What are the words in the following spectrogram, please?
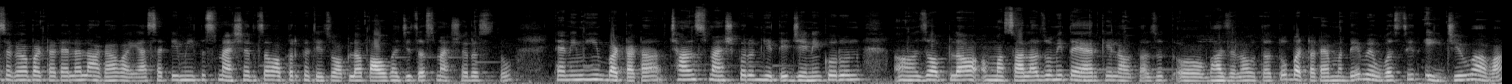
सगळा बटाट्याला लागावा. यासाठी मी इथं स्मॅशरचा वापर करते जो आपला पावभाजीचा स्मॅशर असतो. त्याने मी बटाटा छान स्मॅश करून घेते जेणेकरून जो आपला मसाला जो मी तयार केला होता जो भाजला होता तो बटाट्यामध्ये व्यवस्थित एकजीव व्हावा.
